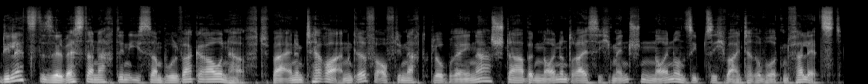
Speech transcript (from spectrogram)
Die letzte Silvesternacht in Istanbul war grauenhaft. Bei einem Terrorangriff auf die Nachtclub Reina starben 39 Menschen, 79 weitere wurden verletzt.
